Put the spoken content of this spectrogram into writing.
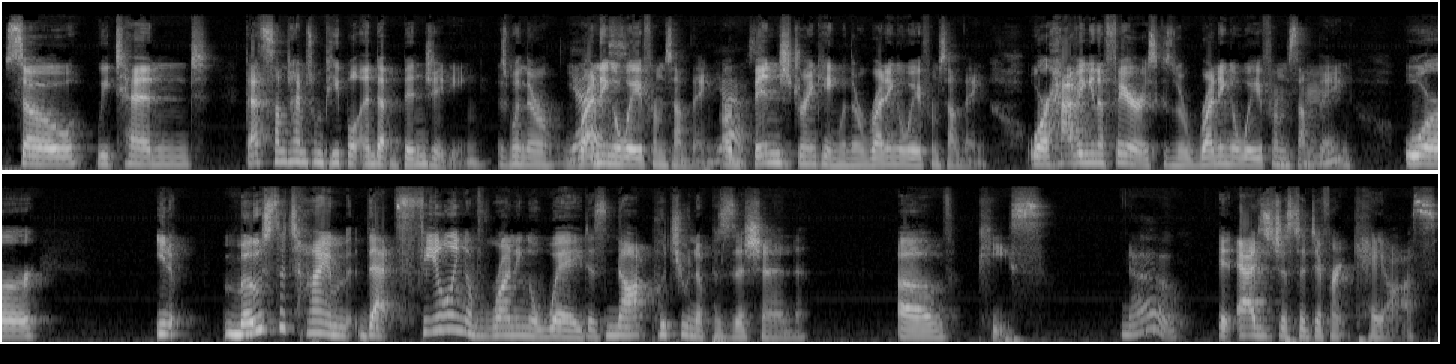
So, we tend that's sometimes when people end up binge eating is when they're Yes. running away from something or binge drinking when they're running away from something or having an affair is because they're running away from mm-hmm. something or you know most of the time that feeling of running away does not put you in a position of peace No. it adds just a different chaos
